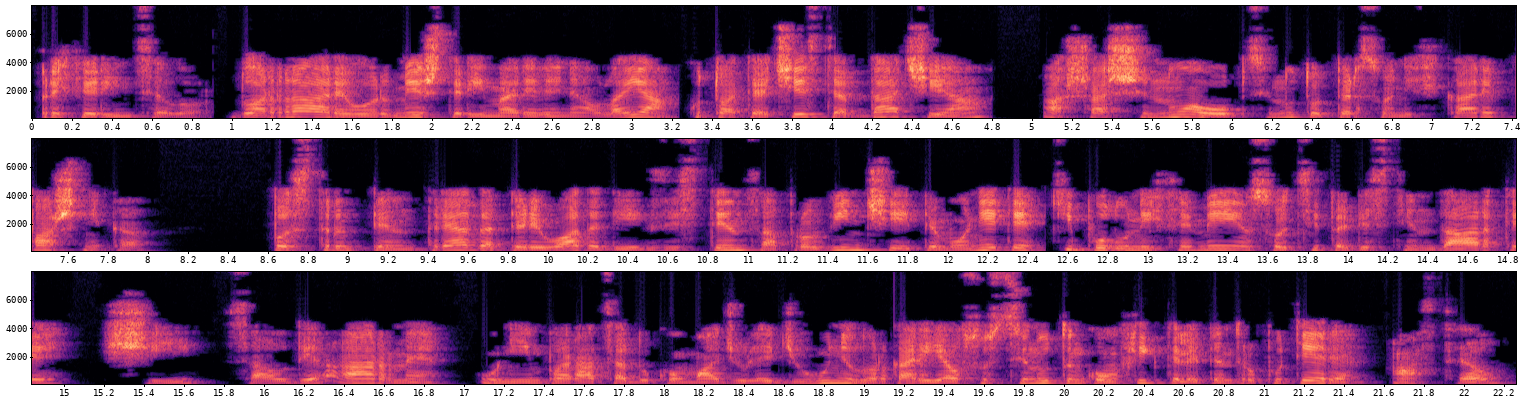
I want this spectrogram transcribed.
preferințelor. Doar rare ori meșterii mai reveneau la ea. Cu toate acestea, Dacia, așa și nu a obținut o personificare pașnică, păstrând pe întreaga perioadă de existență a provinciei pe monete chipul unei femei însoțită de stindarte și sau de arme. Unii împărați aduc omagiu legiunilor care i-au susținut în conflictele pentru putere. Astfel,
